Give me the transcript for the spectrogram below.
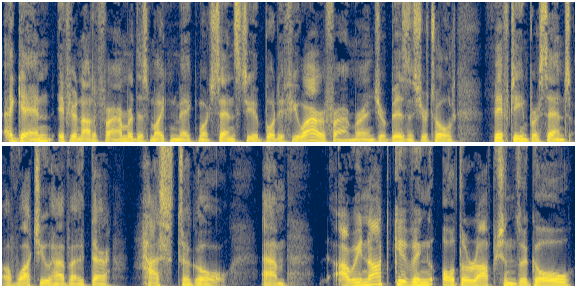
again, if you're not a farmer, this mightn't make much sense to you. But if you are a farmer and your business, you're told 15% of what you have out there has to go. Um, are we not giving other options a go?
